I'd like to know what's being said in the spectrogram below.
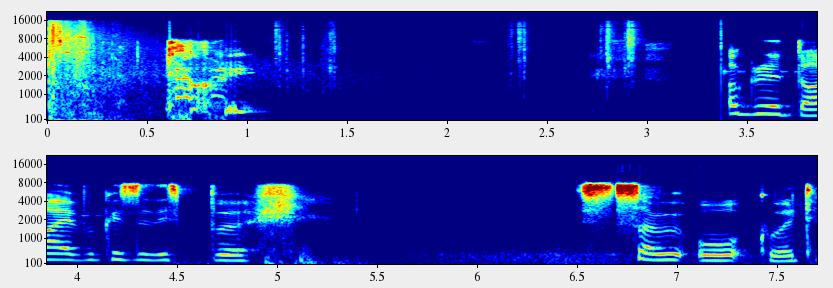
I'm gonna die because of this bush. So awkward.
